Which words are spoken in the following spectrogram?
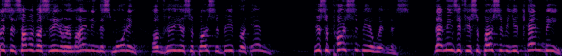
listen, some of us need a reminding this morning of who you're supposed to be for Him. You're supposed to be a witness. That means if you're supposed to be, you can be.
